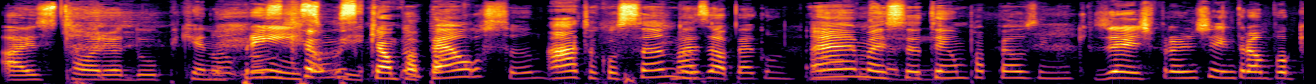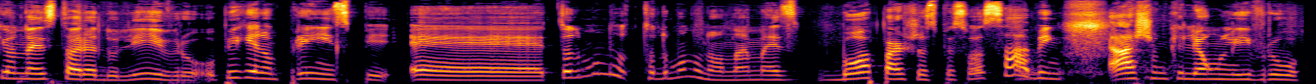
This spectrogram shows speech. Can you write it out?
a história do Pequeno Não, não, Príncipe, Quer um Não, tá papel? coçando. Ah, tá coçando? mas ó, pega um, é, mas você coçadinha. tem um papelzinho aqui. Gente, pra gente entrar um pouquinho na história do livro, o Pequeno Príncipe, é, todo mundo, todo mundo não, né? Mas boa parte das pessoas sabem, acham que ele é um livro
